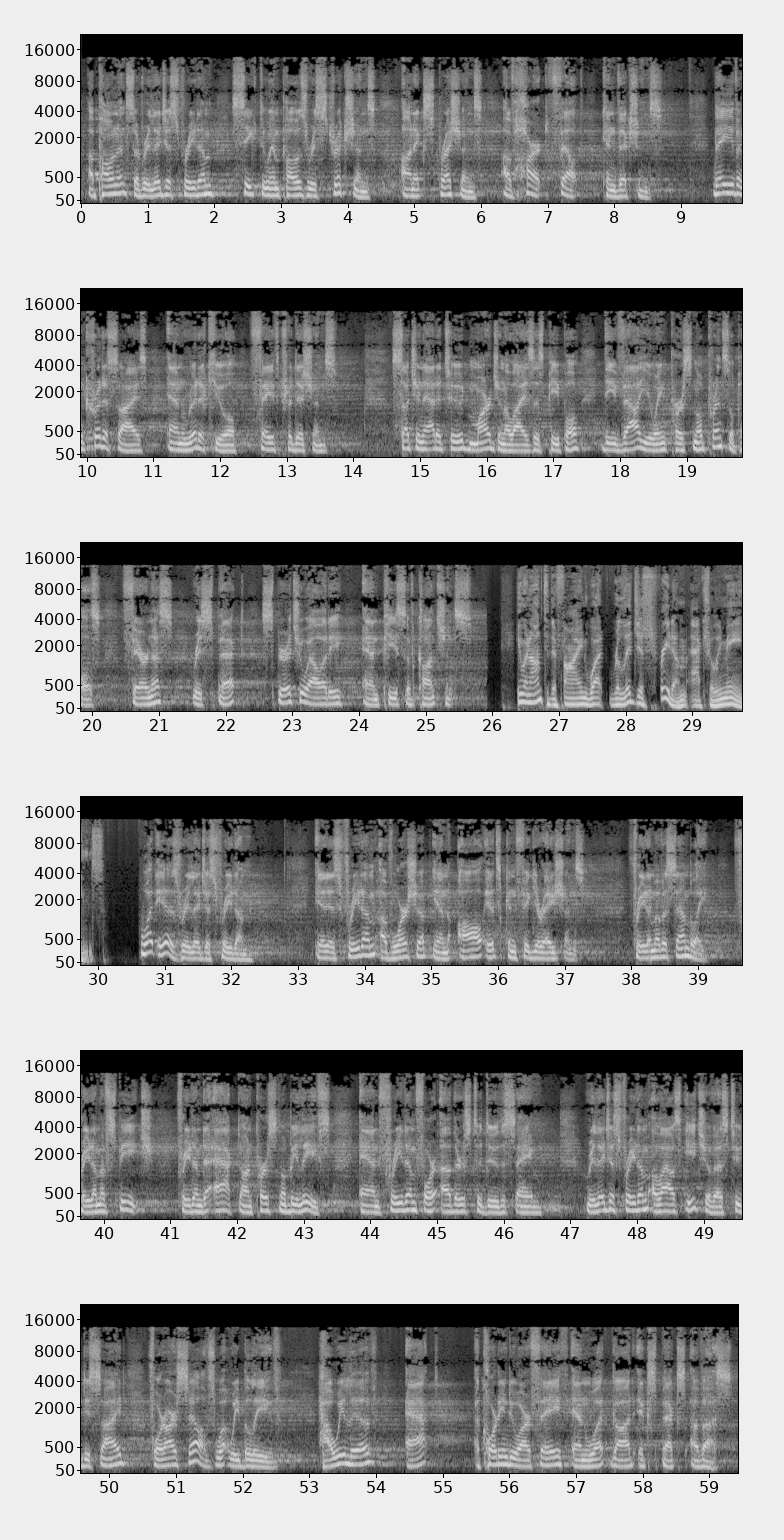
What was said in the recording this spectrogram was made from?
Opponents of religious freedom seek to impose restrictions on expressions of heartfelt convictions. They even criticize and ridicule faith traditions. Such an attitude marginalizes people, devaluing personal principles, fairness, respect, spirituality, and peace of conscience. He went on to define what religious freedom actually means. What is religious freedom? It is freedom of worship in all its configurations freedom of assembly, freedom of speech, freedom to act on personal beliefs, and freedom for others to do the same. Religious freedom allows each of us to decide for ourselves what we believe, how we live, act, according to our faith and what God expects of us.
